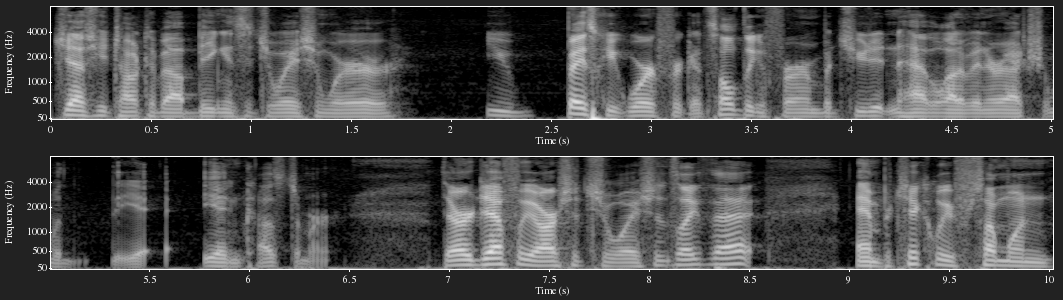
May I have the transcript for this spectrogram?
Jess, you talked about being in a situation where you basically work for a consulting firm, but you didn't have a lot of interaction with the the end customer. There are definitely are situations like that, and particularly for someone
